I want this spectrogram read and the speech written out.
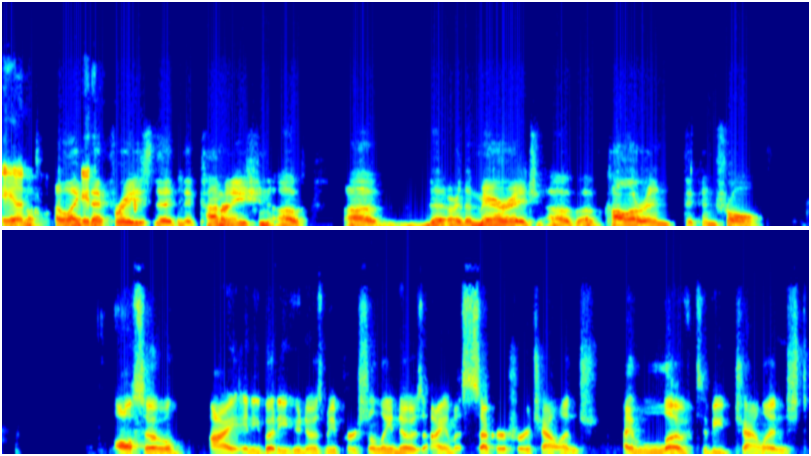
And I like it, that phrase, the, the combination of uh, the or the marriage of, of color and the control. Also, I anybody who knows me personally knows I am a sucker for a challenge. I love to be challenged,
